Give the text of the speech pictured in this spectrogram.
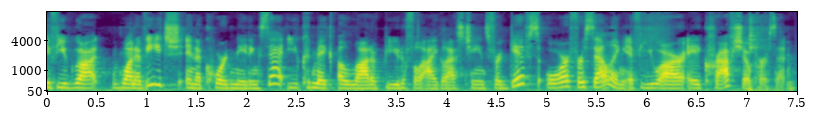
if you got one of each in a coordinating set, you could make a lot of beautiful eyeglass chains for gifts or for selling if you are a craft show person.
